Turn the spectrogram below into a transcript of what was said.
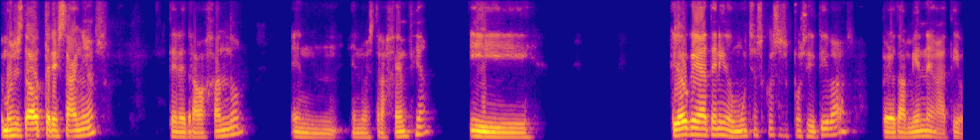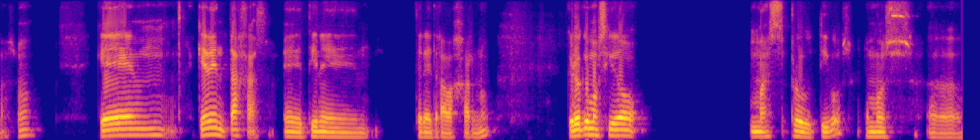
Hemos estado tres años teletrabajando en, en nuestra agencia y creo que ha tenido muchas cosas positivas, pero también negativas, ¿no? ¿Qué, ventajas eh, tiene teletrabajar? ¿no? Creo que hemos sido más productivos, hemos eh,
